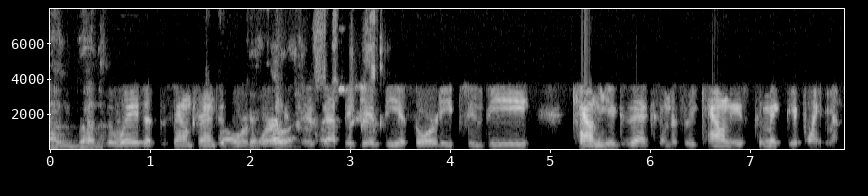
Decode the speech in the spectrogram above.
Oh, brother. That's the way that the Sound Transit Board okay. works right. is that they give the authority to the county execs in the three counties to make the appointments.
